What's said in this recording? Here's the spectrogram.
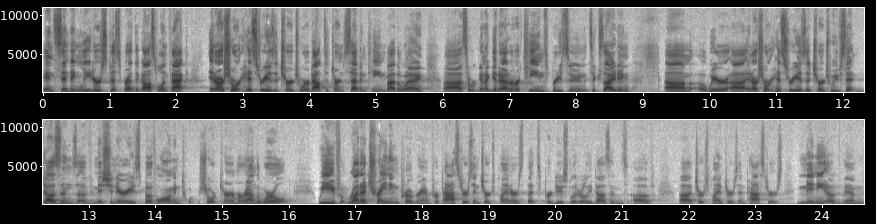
and sending leaders to spread the gospel. In fact, in our short history as a church, we're about to turn 17, by the way. Uh, so we're going to get out of our teens pretty soon. It's exciting. Um, we're uh, in our short history as a church, we've sent dozens of missionaries, both long and t- short term, around the world. We've run a training program for pastors and church planters that's produced literally dozens of uh, church planters and pastors. Many of them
